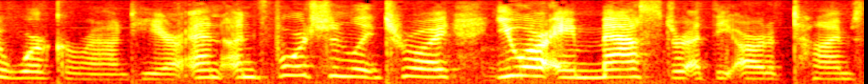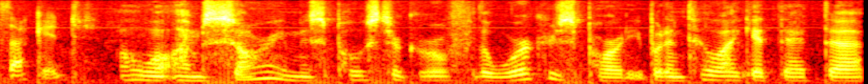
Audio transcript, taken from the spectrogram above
I have to work around here, and unfortunately, Troy, you are a master at the art of time suckage. Oh, well, I'm sorry, Miss Poster Girl, for the workers' party, but until I get that uh,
